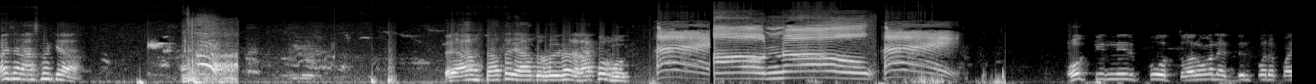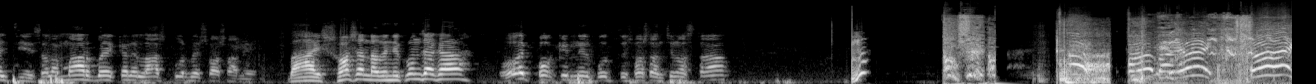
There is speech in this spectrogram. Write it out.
আই স্যার আস না কে তাড়াতাড়ি আ তোর হয়ে গেলে রাখব মুখ ও কিন্নির পুত তোর অনেকদিন পরে পাইছি। শালা মারবে এখানে লাশ করবে শ্মশানে। ভাই শ্মশান না জানি কোন জায়গা? ওই ফকিন্নির পুত তুই শ্মশান চিনস না আরে ভাই এই এই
